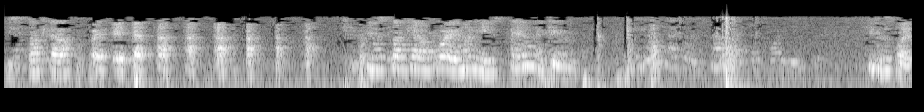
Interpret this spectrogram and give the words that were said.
He stuck halfway. He stuck halfway, honey. He's panicking. He was like,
